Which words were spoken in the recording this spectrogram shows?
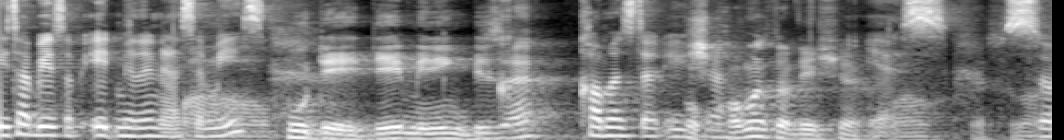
database of eight million SMEs. Wow. Who they? They meaning BizApp. Commerce.asia. Oh, Commerce.asia. Yes. Wow, so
